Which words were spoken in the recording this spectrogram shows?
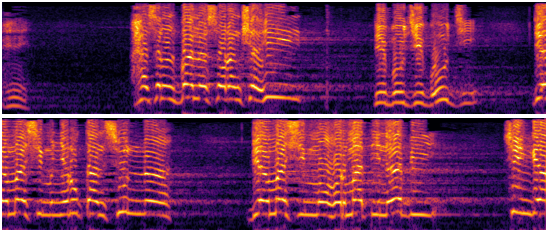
Eh. Hasan al-Banna seorang syahid. Dibuji-buji. Dia masih menyerukan sunnah dia masih menghormati Nabi. Sehingga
